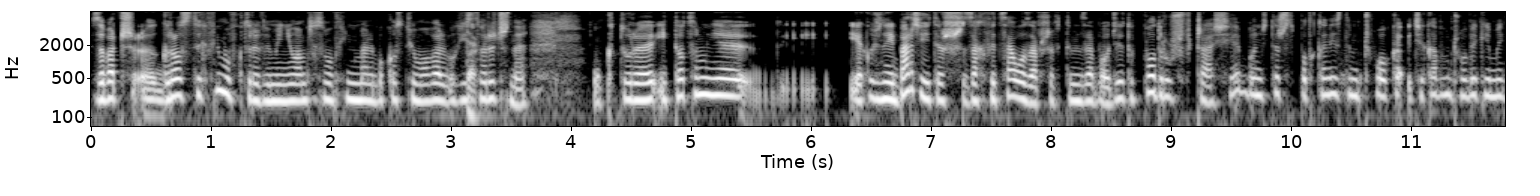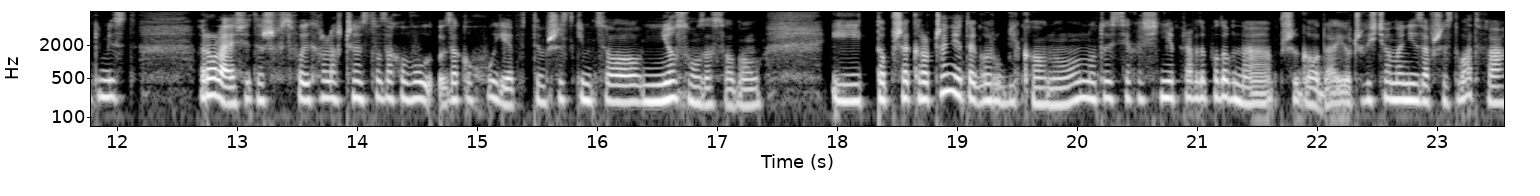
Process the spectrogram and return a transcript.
zobacz, e, gros tych filmów, które wymieniłam, to są filmy albo kostiumowe, albo tak. historyczne, tak. które i to, co mnie jakoś najbardziej też zachwycało zawsze w tym zawodzie, to podróż w czasie, bądź też spotkanie z tym ciekawym człowiekiem, jakim jest rola. Ja się też w swoich rolach często zakochuję w tym wszystkim, co niosą za sobą. I to przekroczenie tego Rubikonu, no to jest jakaś nieprawdopodobna przygoda. I oczywiście ona nie zawsze jest łatwa.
